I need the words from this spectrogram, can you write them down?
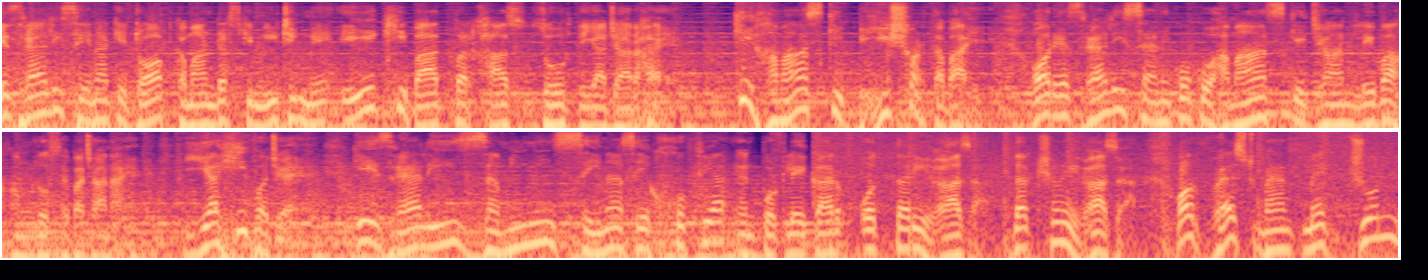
इजरायली सेना के टॉप कमांडर्स की मीटिंग में एक ही बात पर खास जोर दिया जा रहा है कि हमास की भीषण तबाही और इजरायली सैनिकों को हमास के जानलेवा हमलों से बचाना है यही वजह है कि इजरायली जमीनी सेना से खुफिया इनपुट लेकर उत्तरी गाजा दक्षिणी गाजा और वेस्ट बैंक में चुन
